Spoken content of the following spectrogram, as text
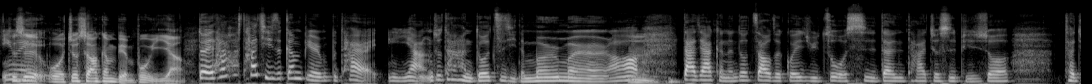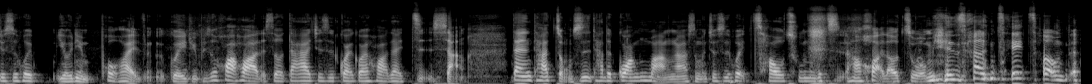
因为就是我就是要跟别人不一样。对他，他其实跟别人不太一样，就他很多自己的 murmur，然后大家可能都照着规矩做事，但是他就是比如说。他就是会有点破坏整个规矩，比如说画画的时候，大家就是乖乖画在纸上，但是他总是他的光芒啊什么，就是会超出那个纸，然后画到桌面上这种的。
